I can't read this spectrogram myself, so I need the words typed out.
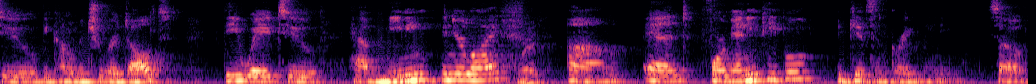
to become a mature adult, the way to have meaning in your life. Right. Um, and for many people, it gives them great meaning. So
